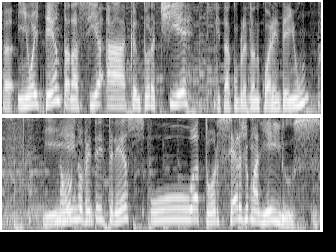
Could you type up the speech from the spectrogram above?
Eh, em 80 nascia a cantora Thier, que está completando 41. E Nossa. em 93, o ator Sérgio Malheiros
